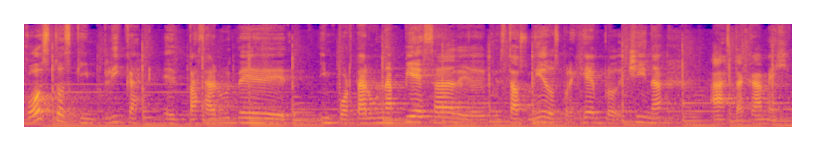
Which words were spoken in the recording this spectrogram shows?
costos que implica el pasar de importar una pieza de Estados Unidos, por ejemplo, de China, hasta acá a México.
